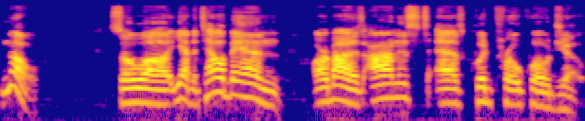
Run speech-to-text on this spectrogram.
No. So uh, yeah, the Taliban are about as honest as quid pro quo Joe.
